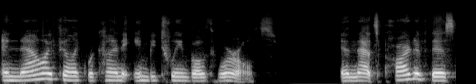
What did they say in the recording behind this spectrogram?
And now i feel like we're kind of in between both worlds. And that's part of this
